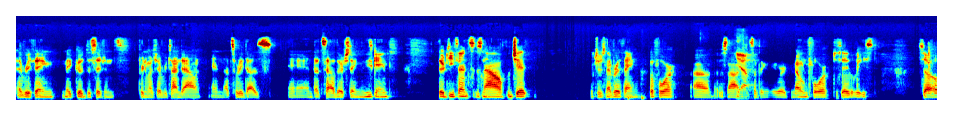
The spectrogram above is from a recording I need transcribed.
everything, make good decisions pretty much every time down, and that's what he does. And that's how they're staying in these games. Their defense is now legit, which was never a thing before. Um, it was not Yeah. something they were known for, to say the least. So,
